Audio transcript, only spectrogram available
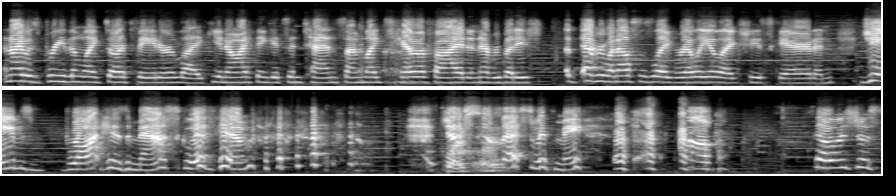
and I was breathing like Darth Vader, like you know, I think it's intense. I'm like terrified, and everybody, everyone else is like really like she's scared, and James brought his mask with him. just to mess with me. um, so it was just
